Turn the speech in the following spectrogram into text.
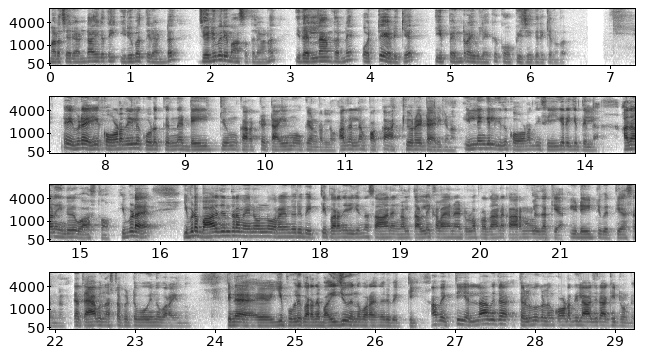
മറിച്ച് രണ്ടായിരത്തി ഇരുപത്തിരണ്ട് ജനുവരി മാസത്തിലാണ് ഇതെല്ലാം തന്നെ ഒറ്റയടിക്ക് ഈ പെൻ ഡ്രൈവിലേക്ക് കോപ്പി ചെയ്തിരിക്കുന്നത്. ഇവിടെ ഈ കോടതിയിൽ കൊടുക്കുന്ന ഡേറ്റും കറക്റ്റ് ടൈമും ഒക്കെ ഉണ്ടല്ലോ. അതെല്ലാം പക്ക അക്യൂറേറ്റ് ആയിരിക്കണം. ഇല്ലെങ്കിൽ ഇത് കോടതി സ്വീകരിക്കത്തില്ല. അതാണ് ഇതിന്റെ ഒരു വാസ്തവം. ഇവിടെ ഇവിടെ ബാലചന്ദ്ര മേനോൻ എന്ന് പറയുന്ന ഒരു വ്യക്തി പറഞ്ഞിരിക്കുന്ന സാധനങ്ങൾ തള്ളിക്കളയാനായിട്ടുള്ള പ്രധാന കാരണങ്ങൾ ഇതൊക്കെയാണ് ഈ ഡേറ്റ് വ്യത്യാസങ്ങൾ. പിന്നെ ടാബ് നഷ്ടപ്പെട്ടു പോയി എന്ന് പറയുന്നു. പിന്നെ ഈ പുള്ളി പറഞ്ഞ ബൈജു എന്ന് പറയുന്ന ഒരു വ്യക്തി. ആ വ്യക്തി എല്ലാവിധ തെളിവുകളും കോടതിയിൽ ഹാജരാക്കിയിട്ടുണ്ട്.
